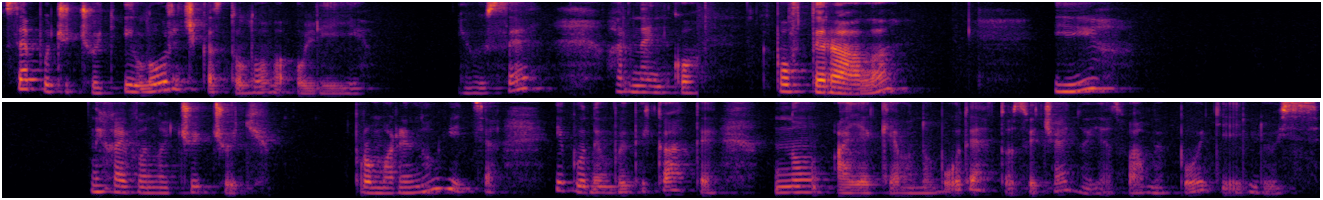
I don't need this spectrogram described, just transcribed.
Все по чуть-чуть, і ложечка столова олії. І все гарненько повтирала. І нехай воно чуть-чуть промаринується і будемо випікати. Ну, а яке воно буде, то, звичайно, я з вами поділюсь.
